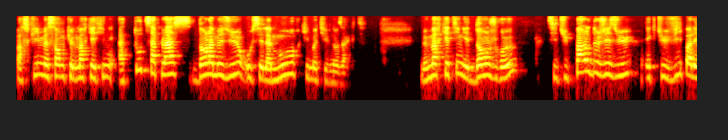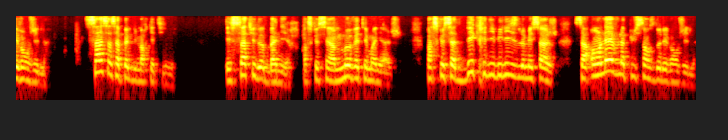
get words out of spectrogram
Parce qu'il me semble que le marketing a toute sa place dans la mesure où c'est l'amour qui motive nos actes. Le marketing est dangereux si tu parles de Jésus et que tu vis pas l'évangile. Ça, ça s'appelle du marketing. Et ça, tu dois bannir parce que c'est un mauvais témoignage. Parce que ça décrédibilise le message. Ça enlève la puissance de l'évangile.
